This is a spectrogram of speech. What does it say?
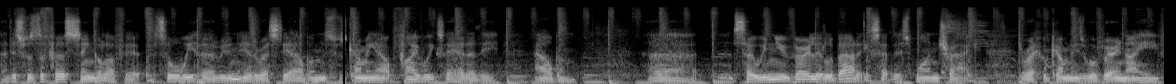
Uh, this was the first single off it. That's all we heard. We didn't hear the rest of the album. This was coming out five weeks ahead of the album. Uh, so we knew very little about it except this one track. The record companies were very naive,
